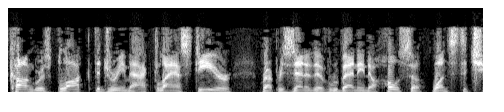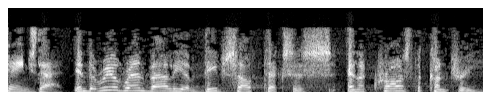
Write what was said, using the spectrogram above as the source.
Congress blocked the DREAM Act last year year. Representative Rubeni Hinojosa wants to change that. In the Rio Grande Valley of Deep South Texas and across the country,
